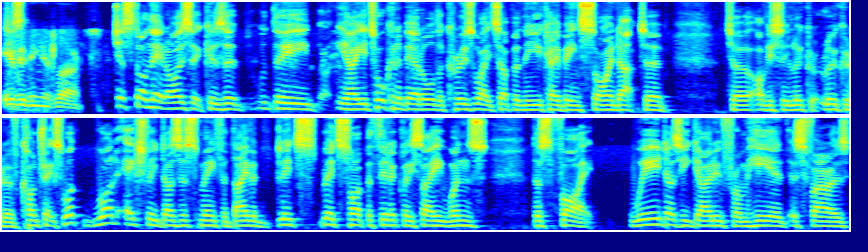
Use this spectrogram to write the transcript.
Everything is Lawrence. Just on that, Isaac, because the you know you're talking about all the cruiserweights up in the UK being signed up to to obviously lucrative contracts. What what actually does this mean for David? Let's let's hypothetically say he wins this fight where does he go to from here as far as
